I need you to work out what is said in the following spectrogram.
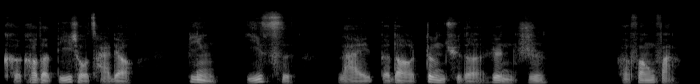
可靠的第一手材料，并以此来得到正确的认知和方法。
